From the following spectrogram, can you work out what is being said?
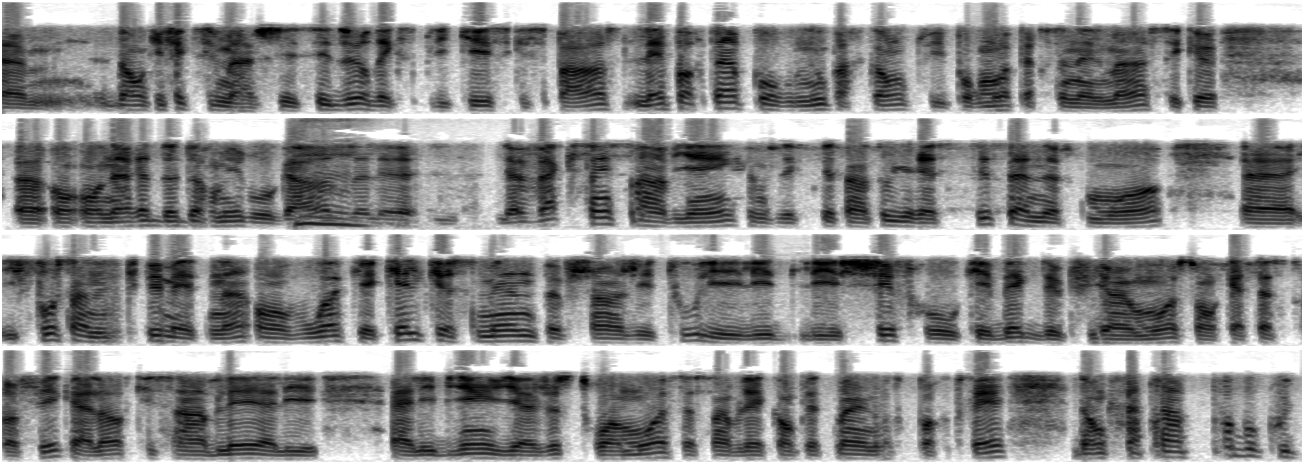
Euh, donc effectivement, c'est dur d'expliquer ce qui se passe. L'important pour nous, par contre, et pour moi personnellement, c'est que euh, on, arrête de dormir au gaz. Hmm. Le, vaccin s'en vient, comme je l'expliquais tantôt, il reste 6 à 9 mois. Euh, il faut s'en occuper maintenant. On voit que quelques semaines peuvent changer tout. Les, les, les chiffres au Québec depuis un mois sont catastrophiques, alors qu'ils semblaient aller, aller bien il y a juste trois mois. Ça semblait complètement un autre portrait. Donc, ça prend pas beaucoup de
